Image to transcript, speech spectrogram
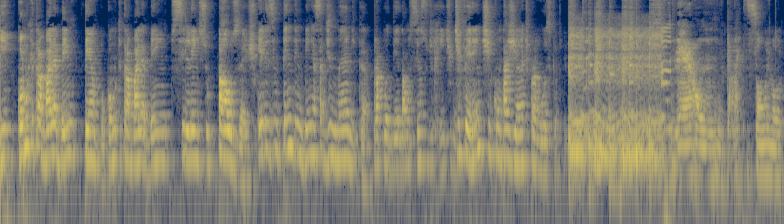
E como que trabalha bem tempo, como que trabalha bem silêncio, pausas. Eles entendem bem essa dinâmica para poder dar um senso de ritmo diferente e contagiante pra música. Caraca, que som, hein, maluco?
